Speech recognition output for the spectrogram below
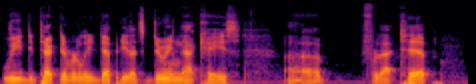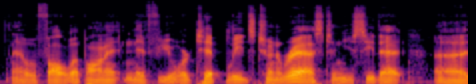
lead detective or lead deputy that's doing that case uh, for that tip. Uh, we'll follow up on it, and if your tip leads to an arrest, and you see that uh,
